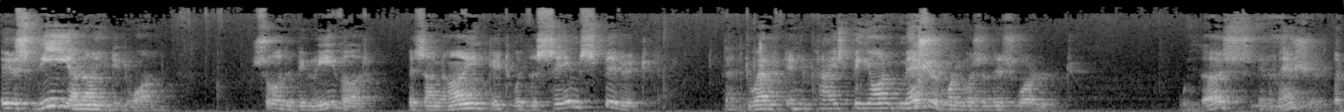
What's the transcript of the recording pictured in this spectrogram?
is the Anointed One, so the believer is anointed with the same Spirit that dwelt in Christ beyond measure when he was in this world with us in a measure, but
